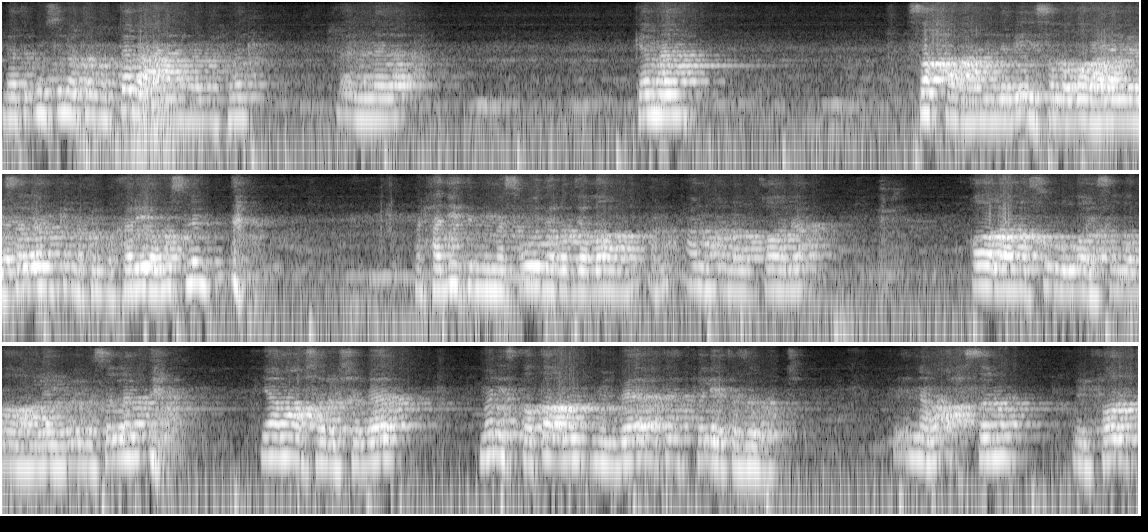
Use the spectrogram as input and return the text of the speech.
لا تكون سنة متبعة للإمام أحمد لأن كما صح عن النبي صلى الله عليه وسلم كما في البخاري ومسلم من حديث ابن مسعود رضي الله عنه أنه قال قال رسول الله صلى الله عليه وسلم يا معشر الشباب من استطاع منكم الباءة فليتزوج. فإنه أحسن للفرج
